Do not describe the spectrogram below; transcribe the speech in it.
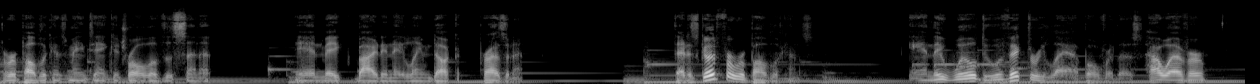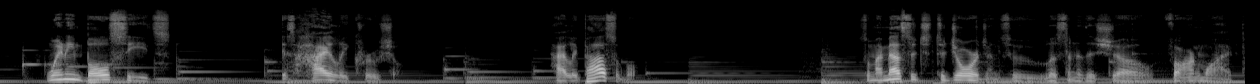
The Republicans maintain control of the Senate and make Biden a lame duck president. That is good for Republicans. And they will do a victory lap over this. However, winning bowl seats is highly crucial, highly possible. So, my message to Georgians who listen to this show far and wide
